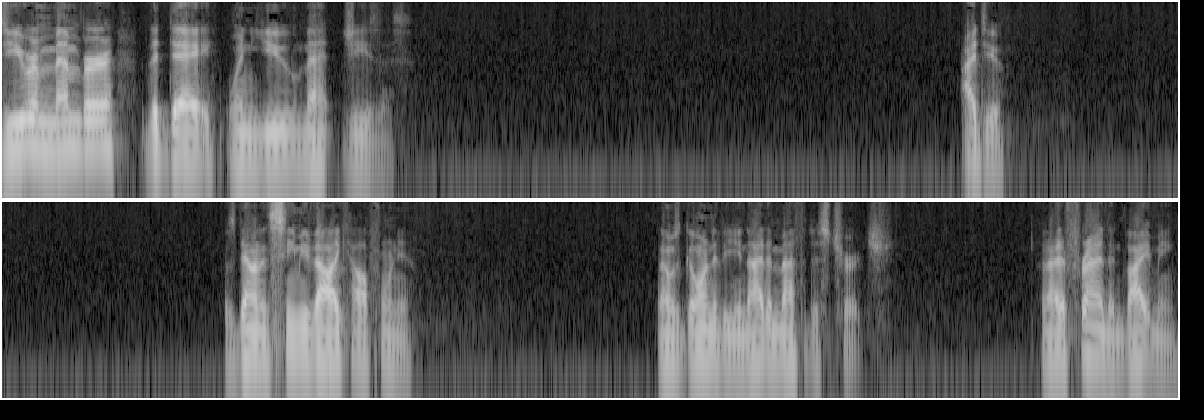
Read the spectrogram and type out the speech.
Do you remember the day when you met Jesus? I do. I was down in Simi Valley, California. And I was going to the United Methodist Church. And I had a friend invite me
